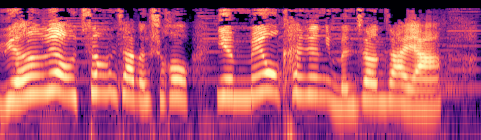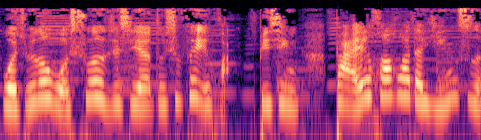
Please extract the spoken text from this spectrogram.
原料降价的时候也没有看见你们降价呀！我觉得我说的这些都是废话，毕竟白花花的银子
